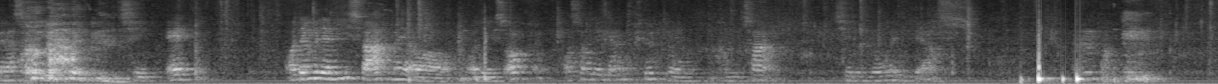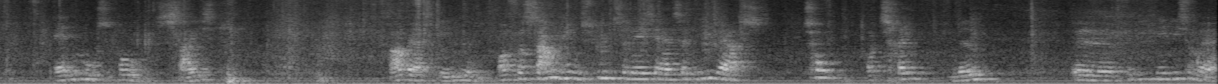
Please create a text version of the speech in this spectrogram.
vers 11 til 18. Og den vil jeg lige starte med at, at læse op, og så vil jeg gerne knytte nogle kommentarer til nogle af de vers. 2. Mosebog 16 fra vers 11. Og for sammenhængens skyld, så læser jeg altså lige vers 2 og 3 med. Øh, fordi det ligesom er,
